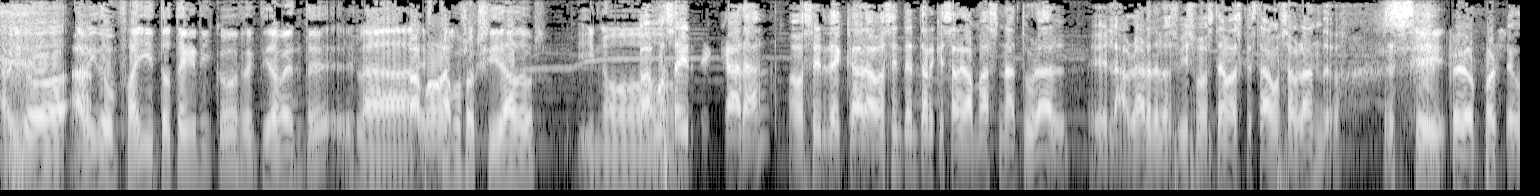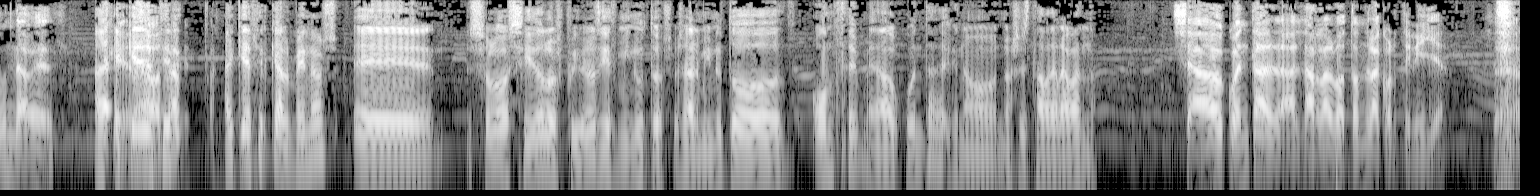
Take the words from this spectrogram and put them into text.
Ha habido, ha habido un fallito técnico, efectivamente. La- estamos oxidados y no. Vamos a ir de cara, vamos a ir de cara, vamos a intentar que salga más natural el hablar de los mismos temas que estábamos hablando, Sí. pero por segunda vez. Hay Que decir, hay que decir que al menos eh, solo ha sido los primeros 10 minutos. O sea, el minuto 11 me he dado cuenta de que no, no se estaba grabando. Se ha dado cuenta al, al darle al botón de la cortinilla. O sea,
